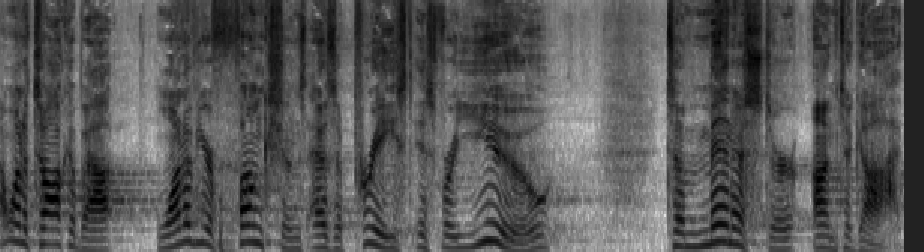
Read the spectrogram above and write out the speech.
I want to talk about one of your functions as a priest is for you to minister unto God.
